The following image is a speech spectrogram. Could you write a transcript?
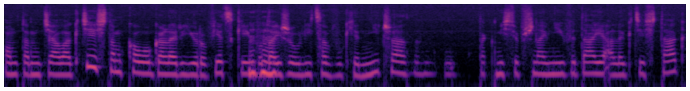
On tam działa gdzieś tam koło Galerii Jurowieckiej, Mhm. bodajże ulica Włókiennicza. Tak mi się przynajmniej wydaje, ale gdzieś tak.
